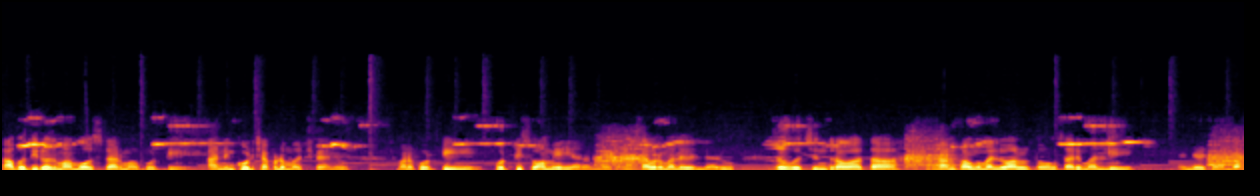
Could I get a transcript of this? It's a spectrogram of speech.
కాకపోతే ఈరోజు మా మోస్ట్ స్టార్ మా పొట్టి అండ్ ఇంకోటి చెప్పడం మర్చిపోయాను. మన పొట్టి పొట్టి స్వామి అయ్యారనమాట శబరిమల వెళ్ళారు. సో వచ్చిన తర్వాత కన్ఫామ్గా మళ్ళీ వాళ్ళతో ఒకసారి మళ్ళీ ఎంజాయ్ చేద్దాం.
